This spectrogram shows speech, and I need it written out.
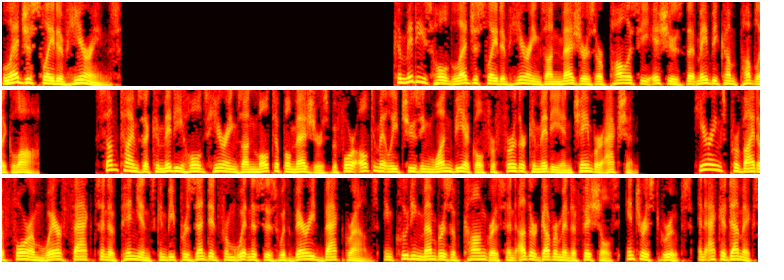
Legislative hearings Committees hold legislative hearings on measures or policy issues that may become public law. Sometimes a committee holds hearings on multiple measures before ultimately choosing one vehicle for further committee and chamber action. Hearings provide a forum where facts and opinions can be presented from witnesses with varied backgrounds, including members of Congress and other government officials, interest groups, and academics,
